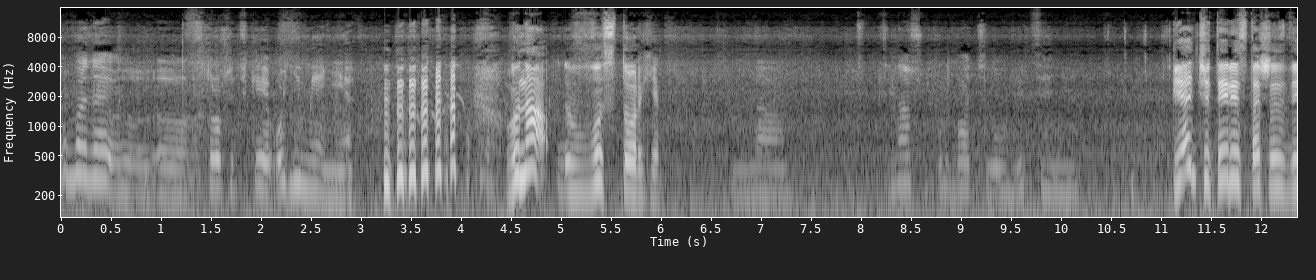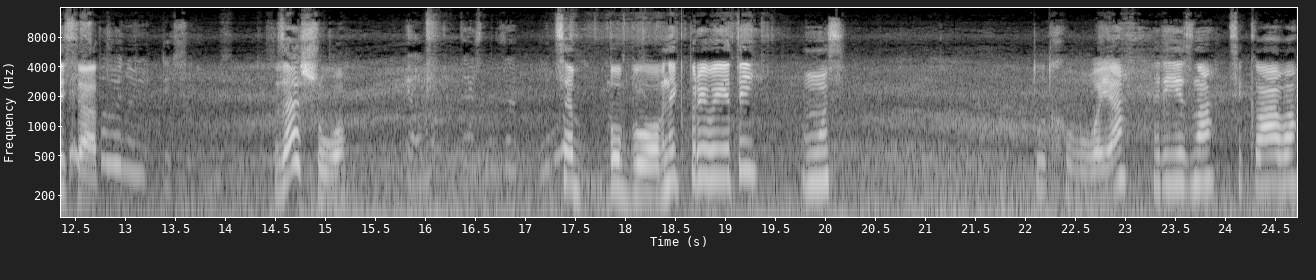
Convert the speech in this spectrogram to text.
У мене е, е, трошечки онімення. Вона в восторгі. Да. Ціна, що побачила в ліцені. 5460. 5,5 тисяч. За що? Ні, ну, Це бобовник привитий. Ось. Тут хвоя різна, цікава.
